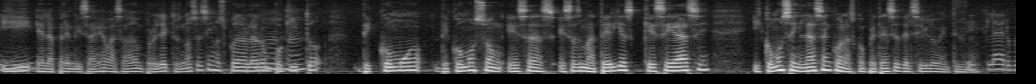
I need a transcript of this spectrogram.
y el aprendizaje basado en proyectos. No sé si nos puede hablar un poquito de cómo, de cómo son esas, esas materias, qué se hace ¿Y cómo se enlazan con las competencias del siglo XXI? Sí, claro.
